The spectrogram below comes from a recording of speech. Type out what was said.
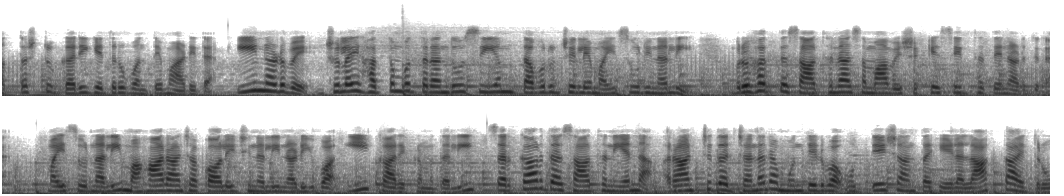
ಮತ್ತಷ್ಟು ಗರಿಗೆದರುವಂತೆ ಮಾಡಿದೆ. ಈ ನಡುವೆ ಜುಲೈ ಹತ್ತೊಂಬತ್ತರಂದು ಸಿಎಂ ತವರು ಜಿಲ್ಲೆ ಮೈಸೂರಿನಲ್ಲಿ ಬೃಹತ್ ಸಾಧನಾ ಸಮಾವೇಶಕ್ಕೆ ಸಿದ್ಧತೆ ನಡೆದಿದೆ. ಮೈಸೂರಿನಲ್ಲಿ ಮಹಾರಾಜ ಕಾಲೇಜಿನಲ್ಲಿ ನಡೆಯುವ ಈ ಕಾರ್ಯಕ್ರಮದಲ್ಲಿ ಸರ್ಕಾರದ ಸಾಧನೆಯನ್ನ ರಾಜ್ಯದ ಜನರ ಮುಂದಿಡುವ ಉದ್ದೇಶ ಅಂತ ಹೇಳಲಾಗ್ತಾ ಇದ್ರು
